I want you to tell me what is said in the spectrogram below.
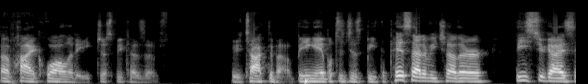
of high quality just because of we talked about being able to just beat the piss out of each other. These two guys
